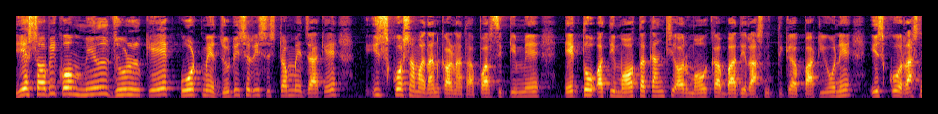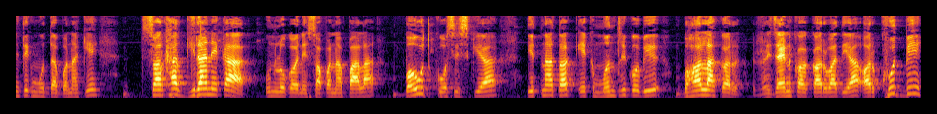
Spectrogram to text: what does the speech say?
ये सभी को मिलजुल के कोर्ट में जुडिशरी सिस्टम में जाके इसको समाधान करना था। पर सिक्किम में एक दो अति महत्वाकांक्षी और मौकावादी राजनीतिक पार्टियों ने इसको राजनीतिक मुद्दा बना के सरकार गिराने का उन लोगों ने सपना पाला, बहुत कोशिश किया। इतना तक एक मंत्री को भी बहला कर रिजाइन करवा दिया और खुद भी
